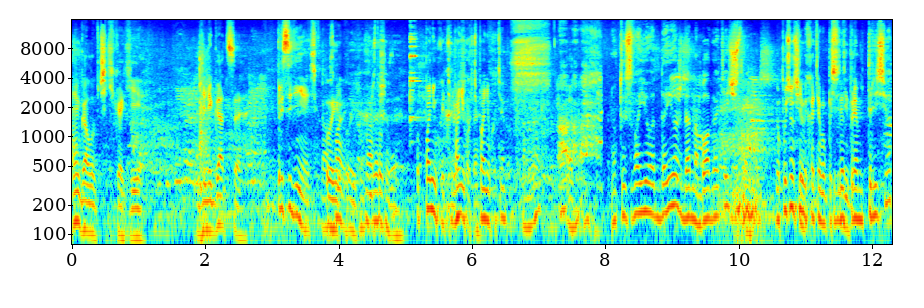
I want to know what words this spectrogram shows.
Ну, голубчики какие. Делегация. Присоединяйтесь к нам. Ой, смотри. ой, хорошо, да. Вот понюхайте, понюхайте, понюхайте. Ну ты свое отдаешь, да, на благо Отечества? Ну пусть он с ними хотя бы посидит. прям трясет?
